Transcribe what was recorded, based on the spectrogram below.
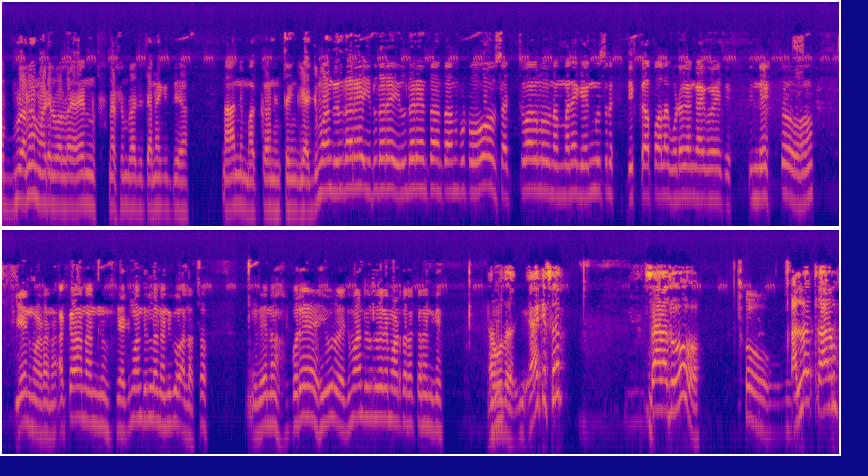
ಒಬ್ರನ ಮಾಡಿಲ್ವಲ್ಲ ಏನ್ ನರಸಿಂಹರಾಜು ಚೆನ್ನಾಗಿದ್ದೀಯಾ? ನಾನ್ ನಿಮ್ ಅಕ್ಕ ನಿನ್ ತಂಗಿ ಯಜಮಾನ್ರು ಇಲ್ದಾರೆ ಇಲ್ದಾರೆ ಇಲ್ದಾರೆ ಅಂತ ಅಂತ ಅಂದ್ಬಿಟ್ಟು ಸತ್ಯವಾಗ್ಲು ನಮ್ ಮನೆಗೆ ಹೆಂಗಸ್ರು ದಿಕ್ಕಾಪಾಲಾಗಿ ಗುಡಗಂಗ ಆಗೋಯ್ತು. ಇನ್ನೆಷ್ಟು ಏನ್ ಮಾಡೋಣ? ಅಕ್ಕ ನಾನು ಯಜಮಾನ್ರಿಲ್ಲ ನನಗೂ ಅಲ್ಲ ಸೊ ಇದೇನು ಬರೇ ಇವ್ರು ಯಜಮಾನ್ರು ಇಲ್ದಾರೆ ಮಾಡ್ತಾರಕ್ಕ ನನ್ಗೆ. ಹೌದಾ? ಯಾಕೆ ಸರ್ ಸರ್ ಅದು. ಅಲ್ಲ ಸರ್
